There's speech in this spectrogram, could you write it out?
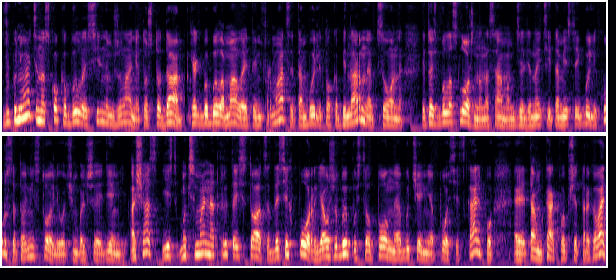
Вы понимаете, насколько было сильным желание? То, что да, как бы было мало этой информации, там были только бинарные опционы, и то есть было сложно на самом деле найти. Там если и были курсы, то они стоили очень большие деньги. А сейчас, есть максимально открытая ситуация. До сих пор я уже выпустил полное обучение по сискальпу, э, там как вообще торговать,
